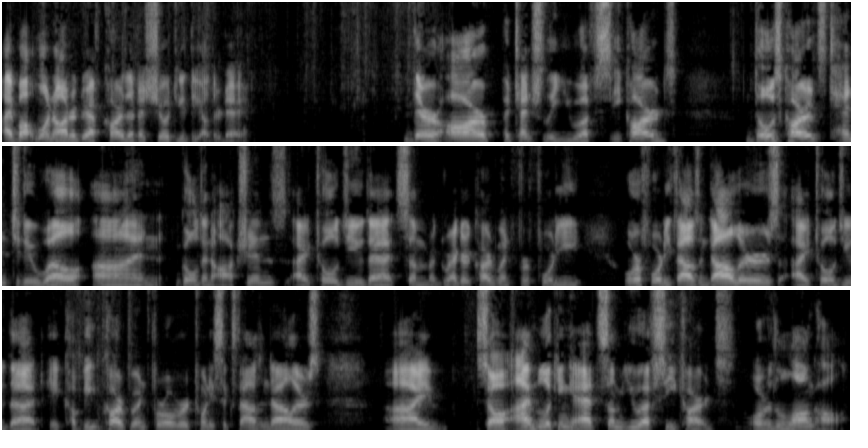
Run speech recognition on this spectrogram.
I bought one autograph card that I showed you the other day there are potentially UFC cards. Those cards tend to do well on Goldin Auctions. I told you that some McGregor card went for forty over forty thousand dollars. I told you that a Khabib card went for over twenty six thousand dollars. I so I'm looking at some UFC cards over the long haul,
